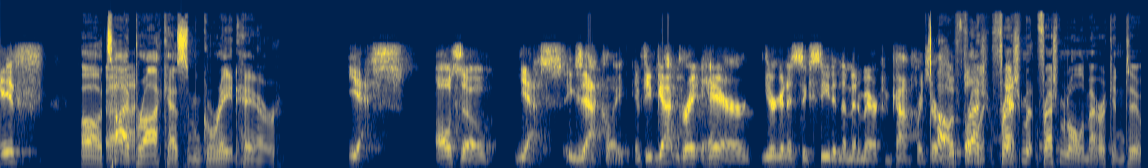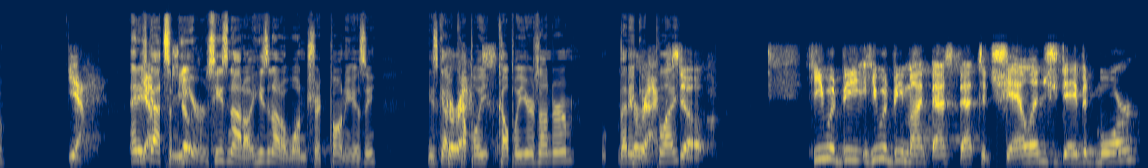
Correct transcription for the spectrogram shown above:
if oh Ty uh, Brock has some great hair. Yes. Also, yes, exactly. If you've got great hair, you're going to succeed in the Mid American Conference or oh, football. Fresh, freshman, freshman All American too. Yeah, and he's yep. got some so, years. He's not a he's not a one trick pony, is he? He's got correct. a couple couple years under him that he correct. can play. So he would be he would be my best bet to challenge David Moore.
